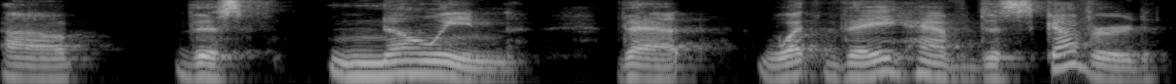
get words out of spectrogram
uh, this knowing that what they have discovered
